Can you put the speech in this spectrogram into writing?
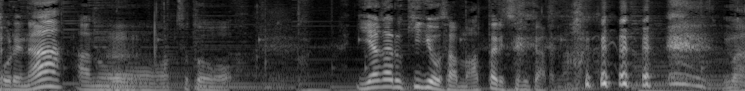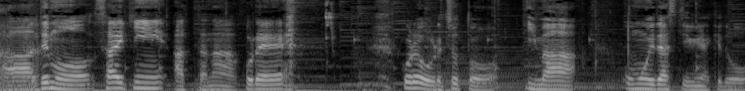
これな、あのーちょっと、嫌がる企業さんもあったりするからな。まああー、でも最近あったな。これ、これ俺ちょっと今思い出して言うんやけど、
